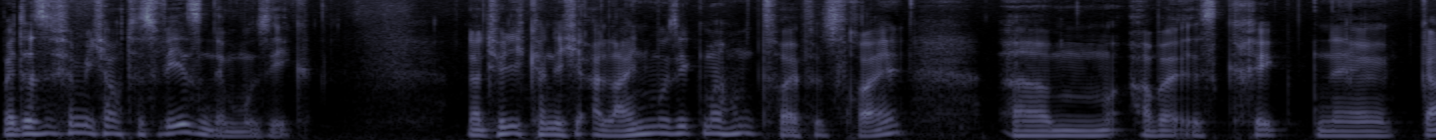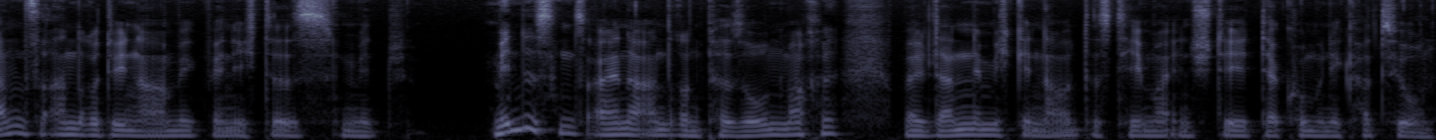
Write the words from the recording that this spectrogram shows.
Weil das ist für mich auch das Wesen der Musik. Natürlich kann ich allein Musik machen, zweifelsfrei, ähm, aber es kriegt eine ganz andere Dynamik, wenn ich das mit mindestens einer anderen Person mache, weil dann nämlich genau das Thema entsteht der Kommunikation.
